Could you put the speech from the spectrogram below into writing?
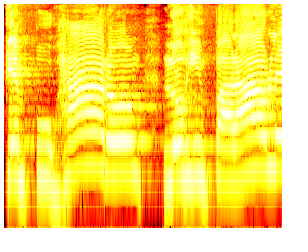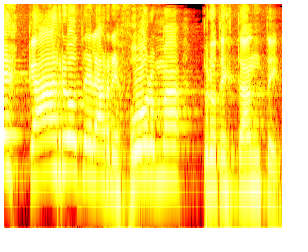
que empujaron los imparables carros de la reforma protestante.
